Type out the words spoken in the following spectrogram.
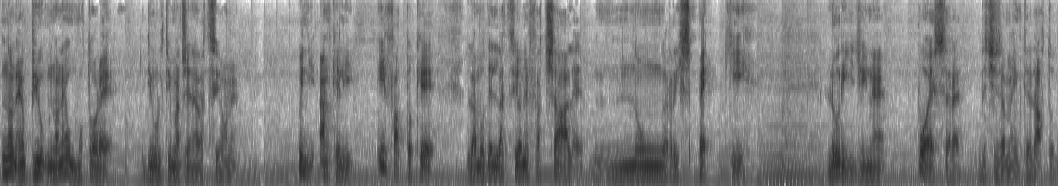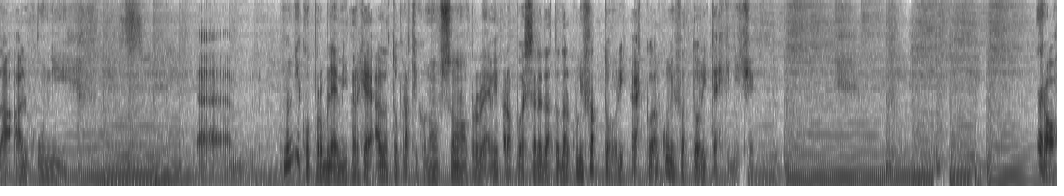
non è, più, non è un motore di ultima generazione. Quindi anche lì il fatto che la modellazione facciale non rispecchi l'origine può essere decisamente dato da alcuni eh, non dico problemi perché all'atto pratico non sono problemi però può essere dato da alcuni fattori ecco alcuni fattori tecnici però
